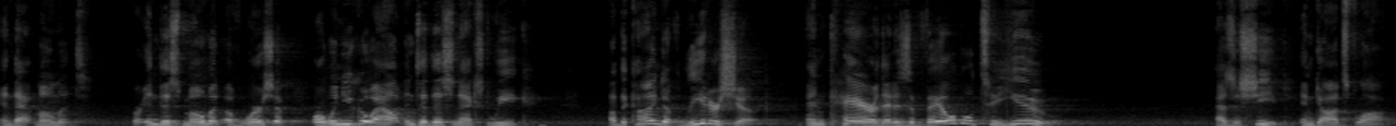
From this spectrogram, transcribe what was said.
in that moment or in this moment of worship or when you go out into this next week of the kind of leadership and care that is available to you as a sheep in God's flock?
